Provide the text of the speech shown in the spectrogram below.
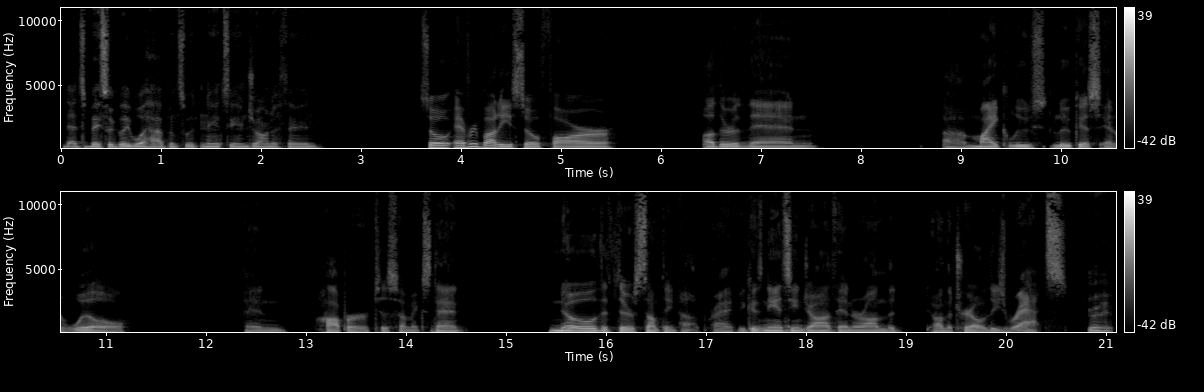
That's basically what happens with Nancy and Jonathan. So everybody so far, other than uh, Mike, Lu- Lucas, and Will, and Hopper to some extent, know that there's something up, right? Because Nancy and Jonathan are on the on the trail of these rats. Right.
